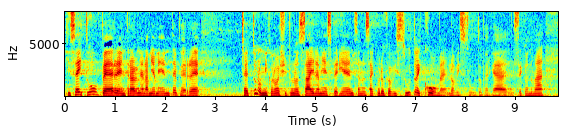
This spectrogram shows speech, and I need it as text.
Chi sei tu per entrare nella mia mente, per... Cioè tu non mi conosci, tu non sai la mia esperienza, non sai quello che ho vissuto e come l'ho vissuto, perché secondo me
